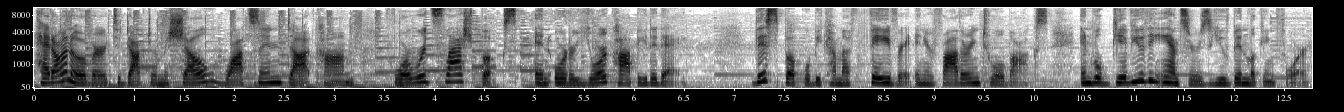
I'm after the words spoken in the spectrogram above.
head on over to drmichellewatson.com forward slash books and order your copy today. This book will become a favorite in your fathering toolbox and will give you the answers you've been looking for.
